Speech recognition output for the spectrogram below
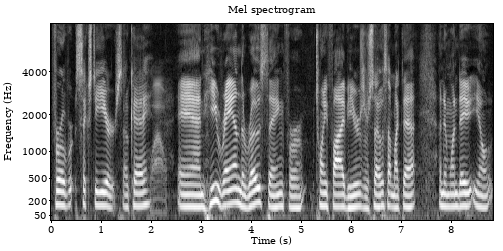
for over 60 years, okay? Wow. and he ran the rose thing for 25 years or so, something like that. And then one day, you know,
